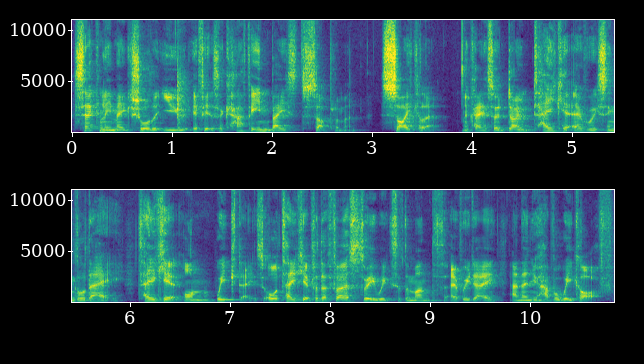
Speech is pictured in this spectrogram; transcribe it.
Secondly, make sure that you, if it's a caffeine-based supplement, cycle it. Okay, so don't take it every single day. Take it on weekdays or take it for the first three weeks of the month every day and then you have a week off.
